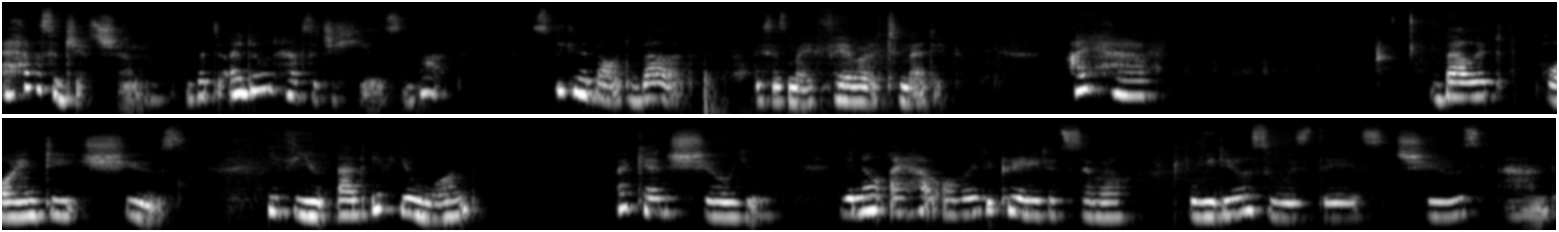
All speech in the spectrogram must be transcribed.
I have a suggestion, but I don't have such heels. But speaking about ballet, this is my favorite thematic. I have ballet pointy shoes. If you and if you want, I can show you. You know, I have already created several videos with these shoes, and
